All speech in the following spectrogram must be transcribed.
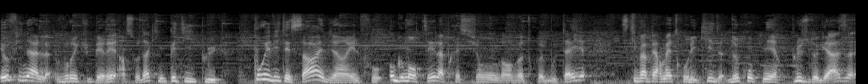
et au final, vous récupérez un soda qui ne pétille plus. Pour éviter ça, eh il faut augmenter la pression dans votre bouteille, ce qui va permettre au liquide de contenir plus de gaz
